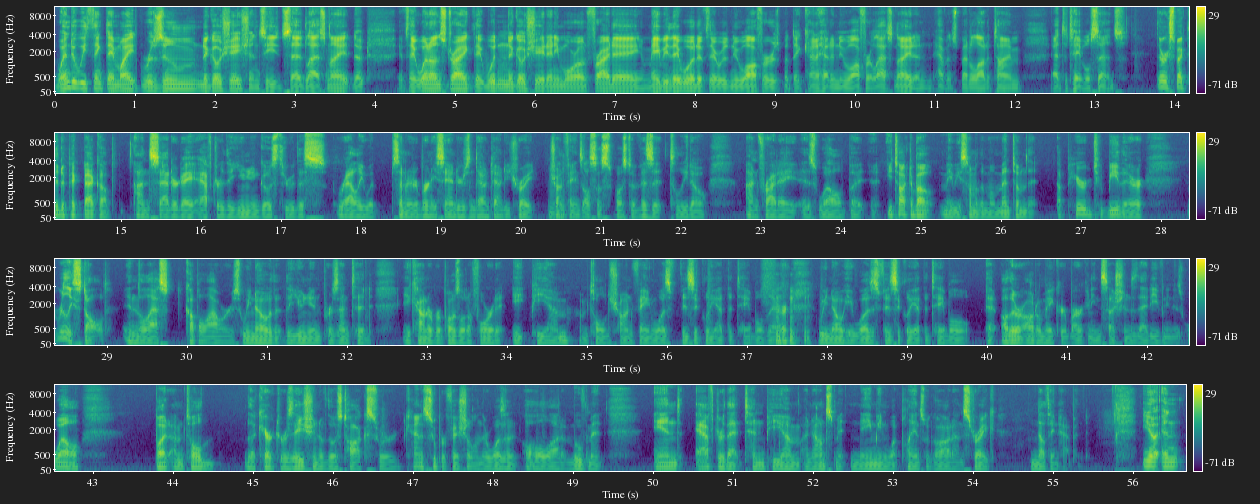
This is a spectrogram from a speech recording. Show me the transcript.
When do we think they might resume negotiations? He said last night that if they went on strike, they wouldn't negotiate anymore on Friday, and maybe they would if there was new offers, but they kind of had a new offer last night and haven't spent a lot of time at the table since. They're expected to pick back up on Saturday after the union goes through this rally with Senator Bernie Sanders in downtown Detroit. Mm-hmm. Shawn Fain's also supposed to visit Toledo on Friday as well. But you talked about maybe some of the momentum that appeared to be there really stalled in the last couple hours. We know that the union presented a counter proposal to Ford at 8 p.m. I'm told Shawn Fain was physically at the table there. we know he was physically at the table at other automaker bargaining sessions that evening as well. But I'm told the characterization of those talks were kind of superficial and there wasn't a whole lot of movement. And after that 10 p.m. announcement naming what plants would go out on strike, nothing happened. You know, and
